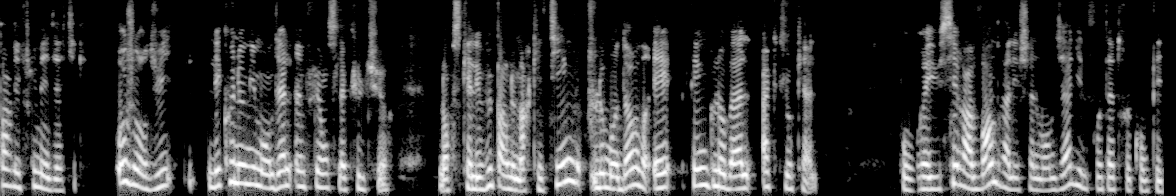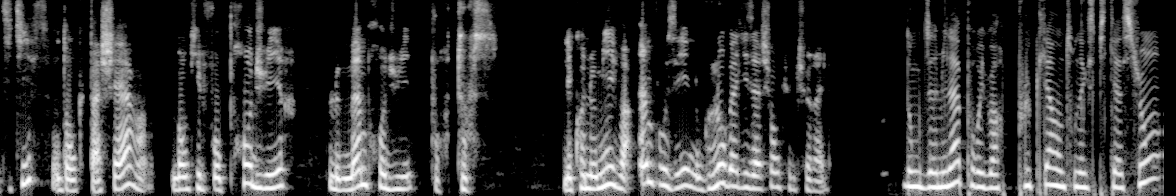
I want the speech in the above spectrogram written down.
par les flux médiatiques. Aujourd'hui, l'économie mondiale influence la culture. Lorsqu'elle est vue par le marketing, le mot d'ordre est Think Global, Act Local. Pour réussir à vendre à l'échelle mondiale, il faut être compétitif, donc pas cher, donc il faut produire le même produit pour tous. L'économie va imposer une globalisation culturelle. Donc Jamila, pour y voir plus clair dans ton explication,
